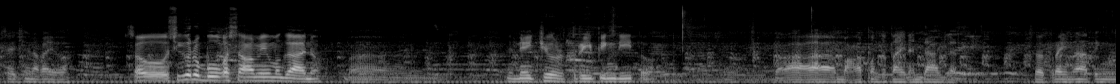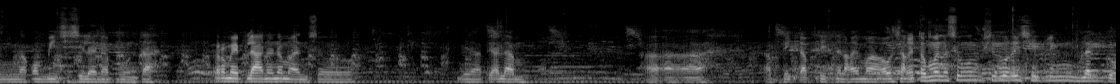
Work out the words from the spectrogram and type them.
Pasensya na kayo. So, siguro bukas na kami mag-ano, uh, nature tripping dito baka makapunta tayo ng dagat so try natin makumbinsi sila na pumunta pero may plano naman so hindi natin alam uh, update update na lang kayo mga kawasak ito muna siguro yung simpleng vlog ko.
